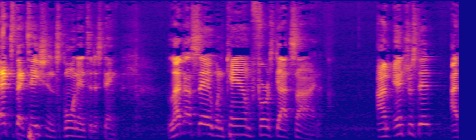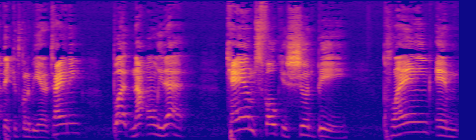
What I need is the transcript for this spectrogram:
expectations going into this thing. Like I said, when Cam first got signed, I'm interested. I think it's going to be entertaining. But not only that, Cam's focus should be playing and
